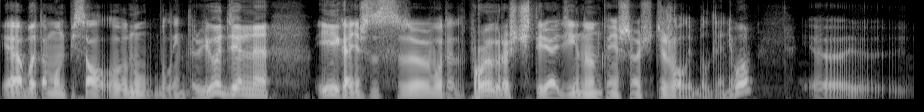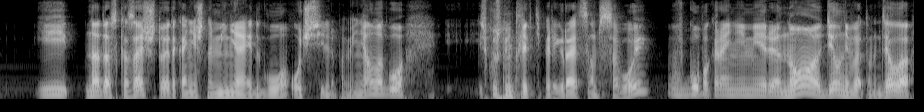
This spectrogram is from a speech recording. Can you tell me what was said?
И об этом он писал, э, ну, было интервью отдельное. И, конечно, э, вот этот проигрыш 4-1, он, конечно, очень тяжелый был для него. Э, и надо сказать, что это, конечно, меняет Го, очень сильно поменяло Го искусственный интеллект теперь играет сам с собой, в Go, по крайней мере, но дело не в этом. Дело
